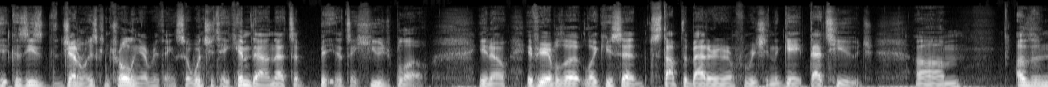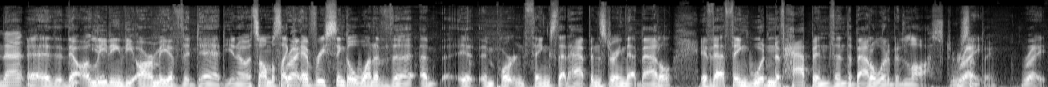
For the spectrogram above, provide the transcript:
because he's, the general, he's controlling everything. So once you take him down, that's a that's a huge blow. You know, if you're able to, like you said, stop the battering ram from reaching the gate, that's huge. Um, other than that, Uh, the, the- leading the army of the dead. You know, it's almost like Right. every single one of the uh, important things that happens during that battle. If that thing wouldn't have happened, then the battle would have been lost or right, something. right,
